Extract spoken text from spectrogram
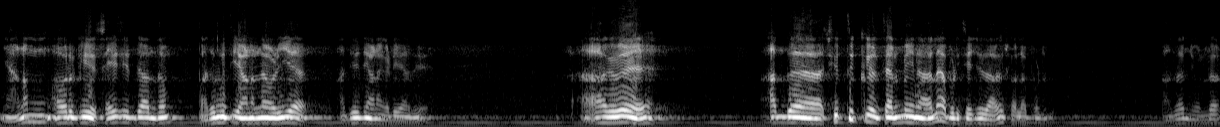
ஞானம் அவருக்கு செய சித்தாந்தம் பதுமூர்த்தி ஆனந்தம் வழிய அதே ஞானம் கிடையாது. ஆகவே அந்த சித்துக்கள் தன்மையினால் அப்படி செஞ்சதாக சொல்லப்படுது. அதான் சொல்கிறார்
